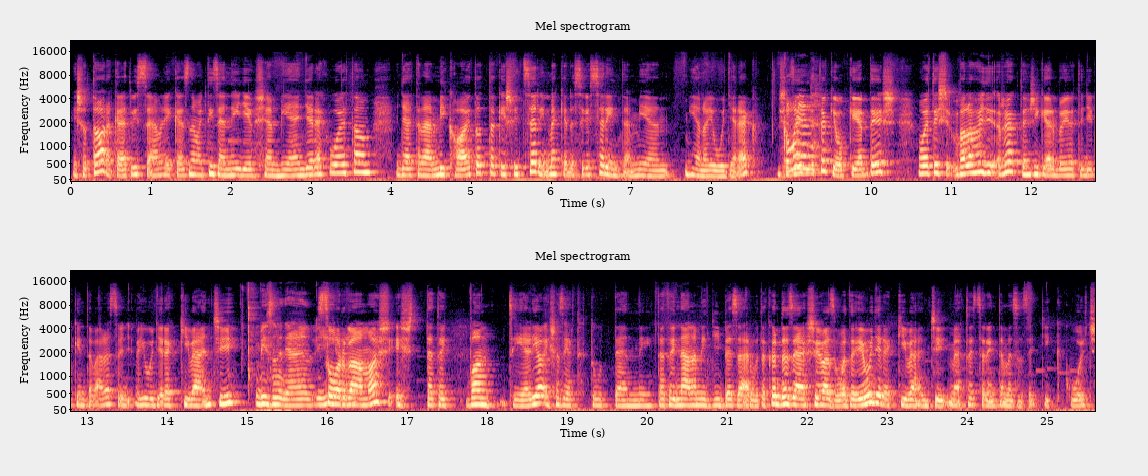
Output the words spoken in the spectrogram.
és ott arra kellett visszaemlékeznem, hogy 14 évesen milyen gyerek voltam, egyáltalán mik hajtottak, és hogy szerint, megkérdezték, hogy szerintem milyen, milyen a jó gyerek, és Komolyan? ez egy tök jó kérdés volt, és valahogy rögtön zsigerből jött egyébként a válasz, hogy a jó gyerek kíváncsi, Bizonyán, szorgalmas, és tehát, hogy van célja, és azért tud tenni. Tehát, hogy nálam így, így bezárult a kör, de az első az volt, hogy a jó gyerek kíváncsi, mert hogy szerintem ez az egyik kulcs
